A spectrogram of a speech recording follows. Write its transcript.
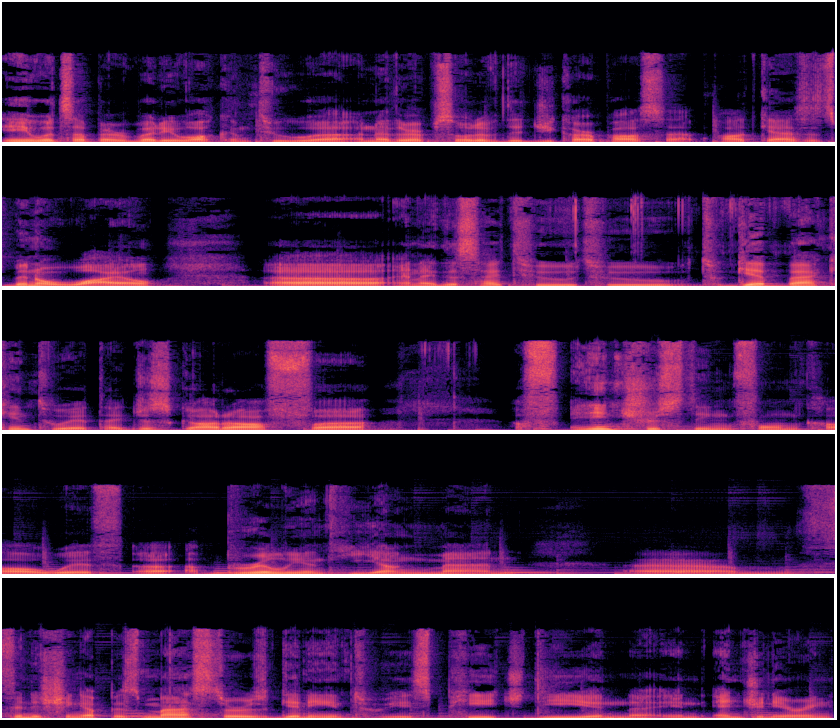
Hey, what's up, everybody? Welcome to uh, another episode of the GICAR podcast. It's been a while, uh, and I decided to to to get back into it. I just got off uh, an f- interesting phone call with a brilliant young man, um, finishing up his master's, getting into his PhD in uh, in engineering,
